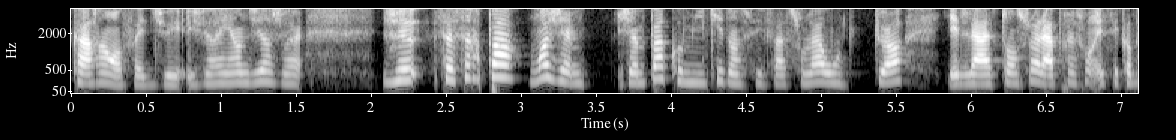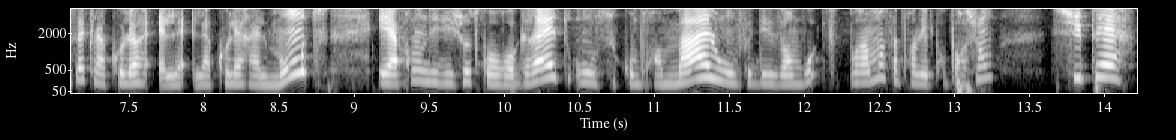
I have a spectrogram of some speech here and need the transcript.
Cara en fait, je vais, je vais rien dire, je vais, je, ça sert pas. Moi, j'aime, j'aime pas communiquer dans ces façons-là où, tu vois, il y a de la tension et la pression, et c'est comme ça que la colère, elle, la colère, elle monte, et après on dit des choses qu'on regrette, où on se comprend mal, où on fait des embrouilles. Vraiment, ça prend des proportions super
